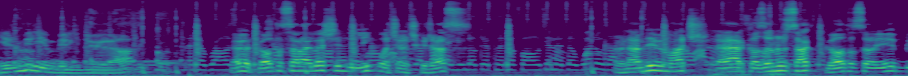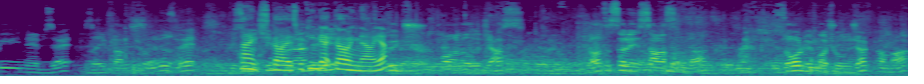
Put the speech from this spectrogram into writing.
21-21 gidiyor ya. Evet Galatasaray'la şimdi lig maçına çıkacağız. Önemli bir maç. Eğer kazanırsak Galatasaray'ı bir nebze zayıflatmış oluyoruz ve bizim Thanks, için guys. We can get going now, yeah? 3 puan alacağız. Galatasaray'ın sahasında zor bir maç olacak ama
